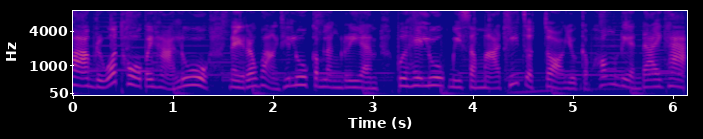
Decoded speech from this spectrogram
ความหรือว่าโทรไปหาลูก ในระหว่างที่ลูกกำลังเรียน เพื่อให้ลูกมีสมาธิจดจ่ออยู่กับห้องเรียนได้ค่ะ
